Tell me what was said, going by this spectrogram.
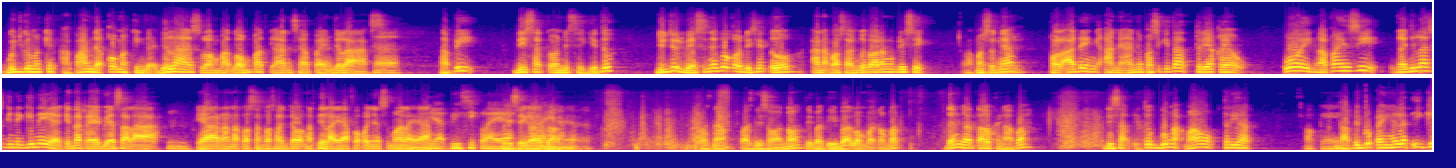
gue juga makin apa anda kok makin nggak jelas lompat-lompat kan siapa yang jelas. Tapi di saat kondisi gitu, jujur biasanya gue kalau di situ anak kosan gue tuh orang berisik. Oke. Maksudnya kalau ada yang aneh-aneh pasti kita teriak kayak, woi ngapain sih nggak jelas gini-gini ya kita kayak biasa lah. Hmm. Ya anak kosan-kosan cowok ngerti lah ya pokoknya semua lah ya. ya berisik lah ya Berisik lah, Ya, Bang, ya. ya. Pas nah, pas di sono tiba-tiba lompat-lompat dan nggak tahu kenapa di saat itu gue nggak mau teriak, oke tapi gue pengen lihat IG,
